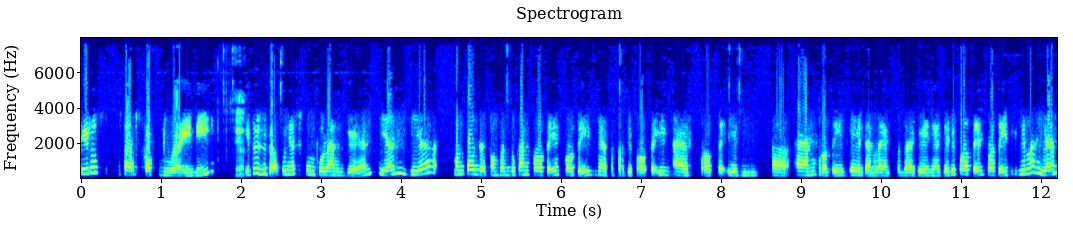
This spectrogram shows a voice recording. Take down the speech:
virus SARS-CoV-2 ini Ya. itu juga punya sekumpulan gen yang dia mengkode pembentukan protein-proteinnya seperti protein S, protein eh, M, protein E dan lain sebagainya. Jadi protein-protein inilah yang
